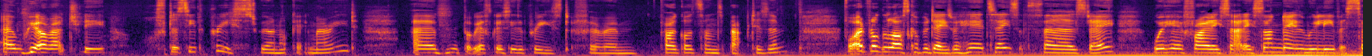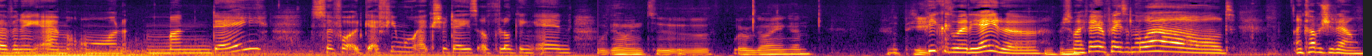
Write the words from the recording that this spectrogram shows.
Um, we are actually off to see the priest. We are not getting married. Um, but we have to go see the priest for um, for our godson's baptism. Thought I'd vlog the last couple of days. We're here today's Thursday. We're here Friday, Saturday, Sunday, and then we leave at 7 a.m. on Monday. So I thought I'd get a few more extra days of vlogging in. We're going to where are we going again? The peak. Pico do Arieiro, which is my mm-hmm. favourite place in the world. And Cabo Girão.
